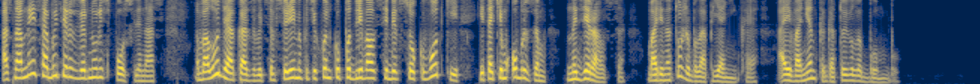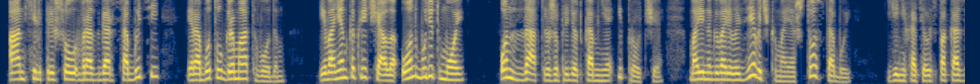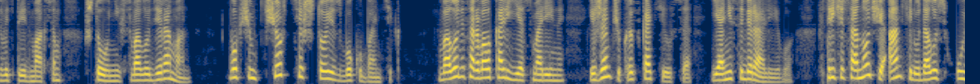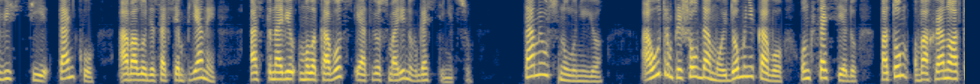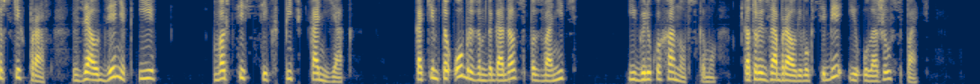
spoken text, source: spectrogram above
Основные события развернулись после нас. Володя, оказывается, все время потихоньку подливал себе в сок водки и таким образом надирался. Марина тоже была пьяненькая, а Иваненко готовила бомбу. Анхель пришел в разгар событий и работал громоотводом. Иваненко кричала «Он будет мой! Он завтра же придет ко мне» и прочее. Марина говорила «Девочка моя, что с тобой?» Ей не хотелось показывать перед Максом, что у них с Володей роман. В общем, черти что и сбоку бантик. Володя сорвал колье с Марины, и жемчуг раскатился, и они собирали его. В три часа ночи Анхелю удалось увести Таньку, а Володя, совсем пьяный, остановил молоковоз и отвез Марину в гостиницу. Там и уснул у нее. А утром пришел домой, дома никого, он к соседу, потом в охрану авторских прав, взял денег и в артистик пить коньяк. Каким-то образом догадался позвонить Игорю Кохановскому, который забрал его к себе и уложил спать.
